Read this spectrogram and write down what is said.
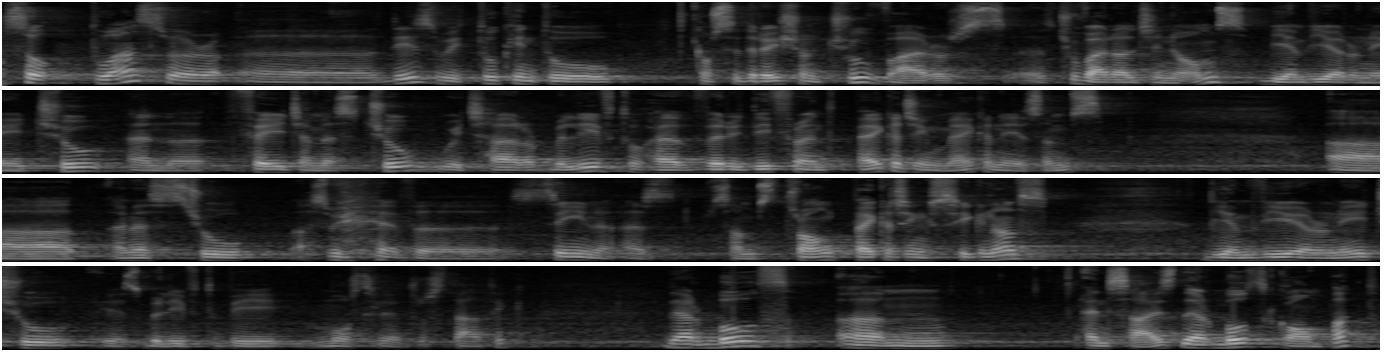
So to answer uh, this, we took into consideration two, virus, uh, two viral genomes, BMV RNA2 and uh, phage MS2, which are believed to have very different packaging mechanisms. Uh, MS2, as we have uh, seen, has some strong packaging signals, BMV RNA2 is believed to be mostly electrostatic. They are both, um, and size, they are both compact,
